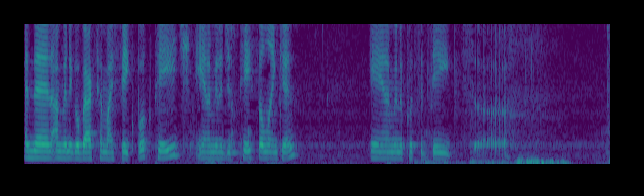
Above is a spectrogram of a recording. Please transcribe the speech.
And then I'm going to go back to my Fakebook page and I'm going to just paste the link in. And I'm going to put the date, uh, I'm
